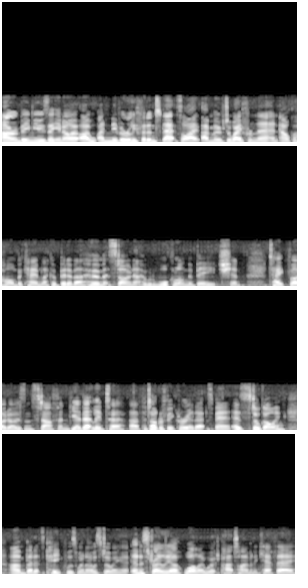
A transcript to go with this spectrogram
R&B music. You know, I, I never really fit into that, so I, I moved away from that, and alcohol and became like a bit of a hermit stoner who would walk along the beach and take photos and stuff. And yeah, that led to a photography career that span is still going, um, but its peak was when I was doing it in Australia while I worked part time in a cafe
